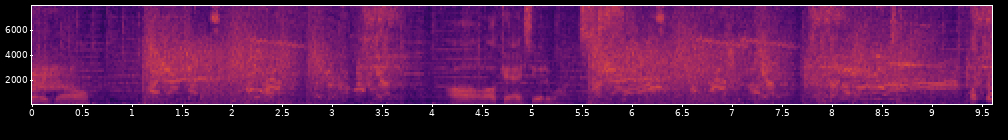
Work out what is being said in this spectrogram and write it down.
There we go. Oh, okay, I see what he wants. What the?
